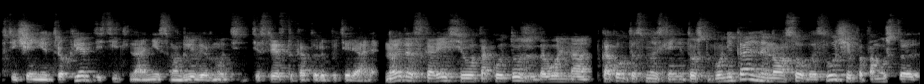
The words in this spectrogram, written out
в течение трех лет действительно они смогли вернуть те средства, которые потеряли. Но это, скорее всего, такой тоже довольно в каком-то смысле не то чтобы уникальный, но особый случай, потому что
